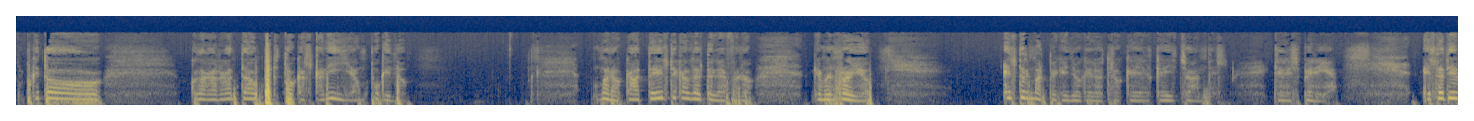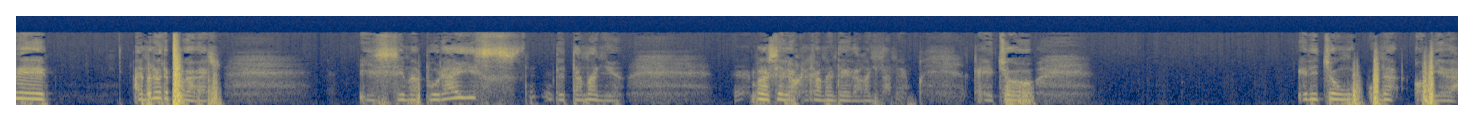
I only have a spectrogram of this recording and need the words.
un poquito con la garganta un poquito cascarilla, un poquito. Bueno, características del teléfono, que me enrollo. Este es más pequeño que el otro, que el que he dicho antes, que el Xperia. Este tiene al menos de pulgadas. Y si me apuráis de tamaño, bueno, sí, lógicamente de tamaño también. Que he dicho, he dicho un- una obviedad,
